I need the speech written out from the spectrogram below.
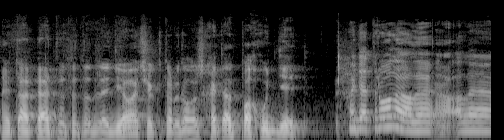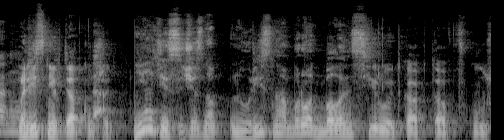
Это опять вот это для девочек, которые даже хотят похудеть. ходять роли, але, але ну, Рис не хотят кушать. Нет, если честно, ну рис наоборот балансирует как-то вкус.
